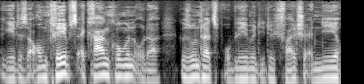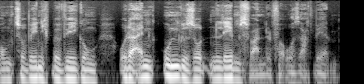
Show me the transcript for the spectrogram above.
Da geht es auch um Krebserkrankungen, Erkrankungen oder Gesundheitsprobleme, die durch falsche Ernährung, zu wenig Bewegung oder einen ungesunden Lebenswandel verursacht werden.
